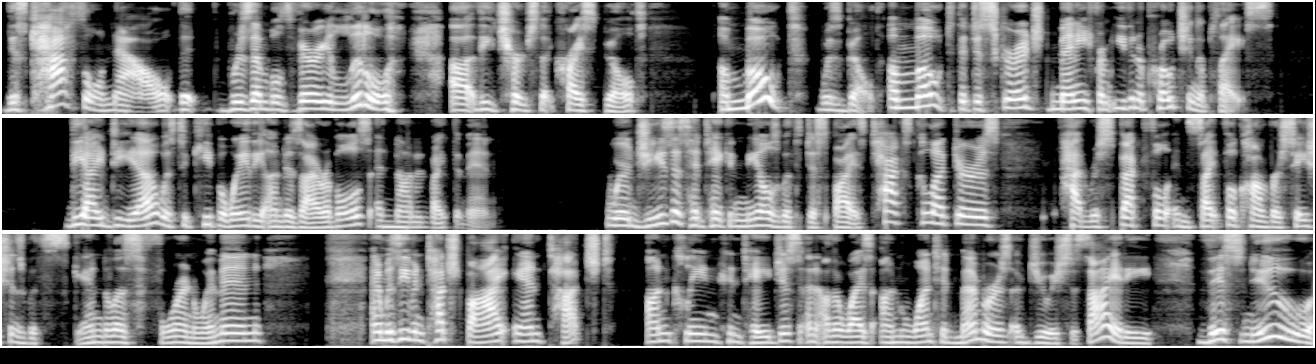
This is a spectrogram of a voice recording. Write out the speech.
this castle now that resembles very little uh, the church that Christ built, a moat was built, a moat that discouraged many from even approaching the place. The idea was to keep away the undesirables and not invite them in. Where Jesus had taken meals with despised tax collectors, had respectful, insightful conversations with scandalous foreign women, and was even touched by and touched unclean, contagious, and otherwise unwanted members of Jewish society, this new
